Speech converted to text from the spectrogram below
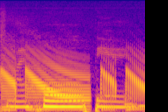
love my whole being.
